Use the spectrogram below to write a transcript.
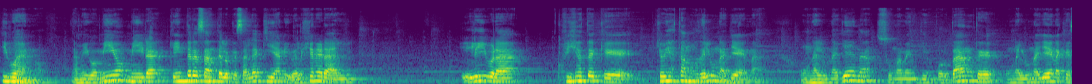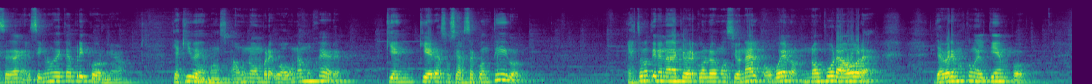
Y bueno, amigo mío, mira qué interesante lo que sale aquí a nivel general. Libra, fíjate que, hoy estamos de luna llena. Una luna llena sumamente importante, una luna llena que se da en el signo de Capricornio. Y aquí vemos a un hombre o a una mujer quien quiere asociarse contigo. Esto no tiene nada que ver con lo emocional, o bueno, no por ahora ya veremos con el tiempo.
